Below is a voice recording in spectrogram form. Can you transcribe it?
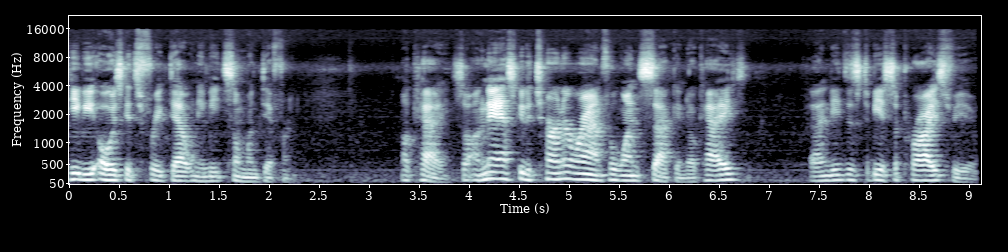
Pee Wee always gets freaked out when he meets someone different. Okay, so I'm going to ask you to turn around for one second, okay? I need this to be a surprise for you.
